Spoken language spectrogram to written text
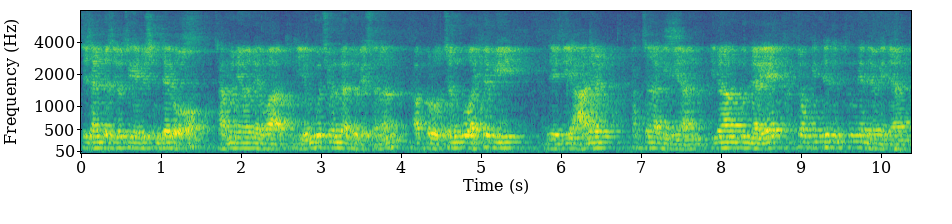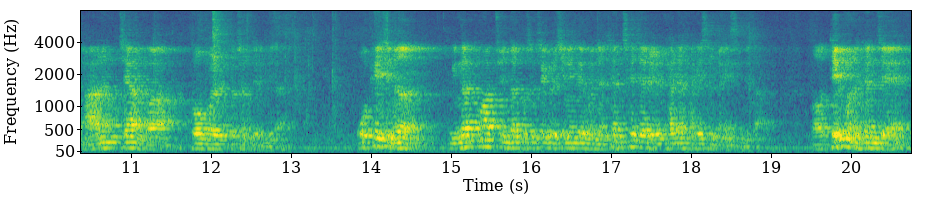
지사님께서 요청해 주신 대로 자문위원회와 특히 연구지원단 쪽에서는 앞으로 정부와 협의 내지 안을 확정하기 위한 이러한 분야의 각종 행정적 특례 내용에 대한 많은 제안과 도움을 요청드립니다. 5페이지는 민간통합주인단 구성체계로 진행되고 있는 현 체제를 간략하게 설명했습니다. 어, 대구는 현재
